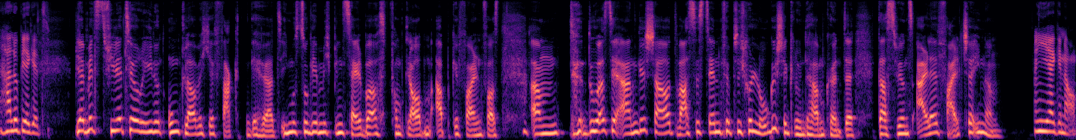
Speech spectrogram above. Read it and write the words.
Hallo Birgit. Wir haben jetzt viele Theorien und unglaubliche Fakten gehört. Ich muss zugeben, ich bin selber vom Glauben abgefallen fast. Ähm, du hast dir angeschaut, was es denn für psychologische Gründe haben könnte, dass wir uns alle falsch erinnern. Ja, genau.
